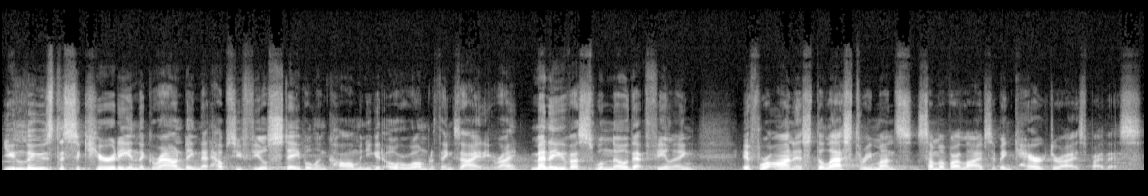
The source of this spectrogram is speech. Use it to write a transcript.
You lose the security and the grounding that helps you feel stable and calm and you get overwhelmed with anxiety, right? Many of us will know that feeling. If we're honest, the last three months, some of our lives have been characterized by this.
